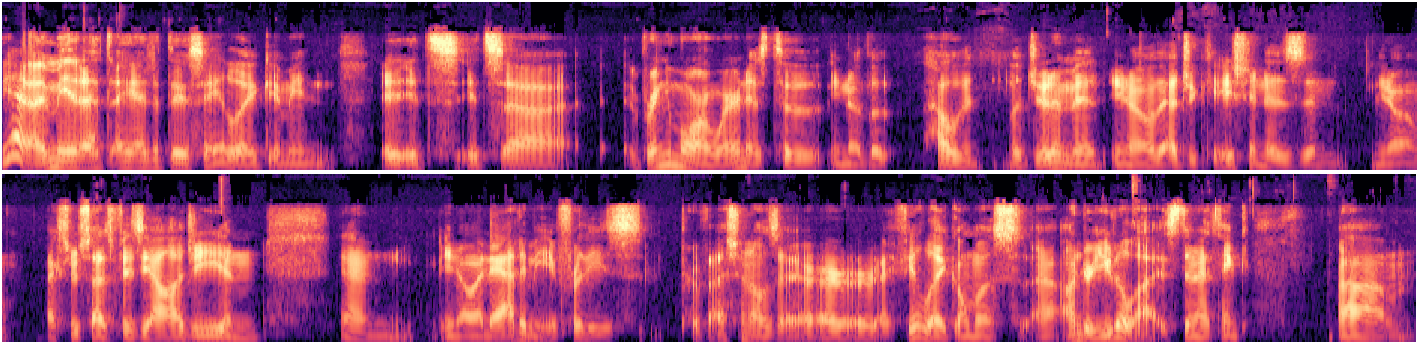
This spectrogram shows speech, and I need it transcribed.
Yeah, I mean, I, I had to say, like, I mean, it, it's it's uh, bringing more awareness to you know the how le- legitimate you know the education is in you know exercise physiology and and you know anatomy for these professionals are, are I feel like almost uh, underutilized. And I think um,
